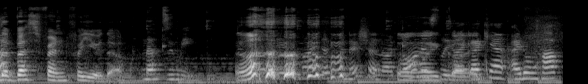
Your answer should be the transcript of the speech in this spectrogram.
the best friend for you though. Natsumi It's my definition. Like, Oh my honestly, like I God. can't. I don't have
